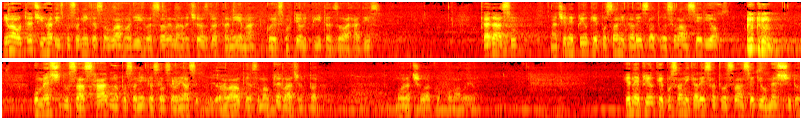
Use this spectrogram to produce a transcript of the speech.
Imamo treći hadis poslanika sallahu alijih vselema, večeras brata nema kojeg smo htjeli pitati za ovaj hadis. Kada su Znači, jedne prilike je poslanik alaih sallatu sjedio u mešidu sa ashabima poslanika sallallahu alaihi Ja ja sam malo prehlađen, pa morat ću ovako pomalo, jel? Jedne prilike poslanik alaih sallatu wasalam sjedio u mešidu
